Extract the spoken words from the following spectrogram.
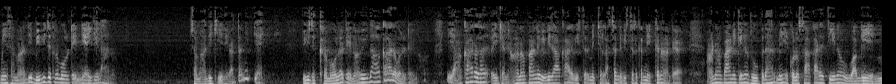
මේ සමාධිය විවිධ ක්‍රම වලට එන්නේ ඇයි කියලා අහනවා. සමාධි කියන එකත් අනිත්‍යයි. විවිධ ක්‍රම වලට එනවා විවිධ ආකාර වලට එනවා ඒ ආකාර ඒ කියන්නේ ආනාපාන විවිධ ආකාර විස්තර මෙච්චර ලස්සනට විස්තර කරන එකනට ආනාපාන කියන රූප ධර්මයේ 11 ආකාරය තියෙනවා වගේම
